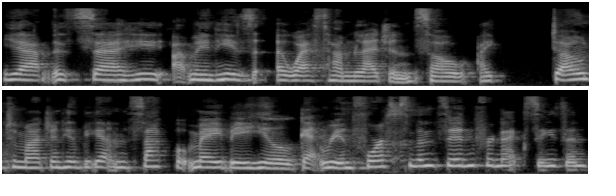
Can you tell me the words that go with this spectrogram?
Yeah, it's uh, he I mean he's a West Ham legend, so I don't imagine he'll be getting the sack, but maybe he'll get reinforcements in for next season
